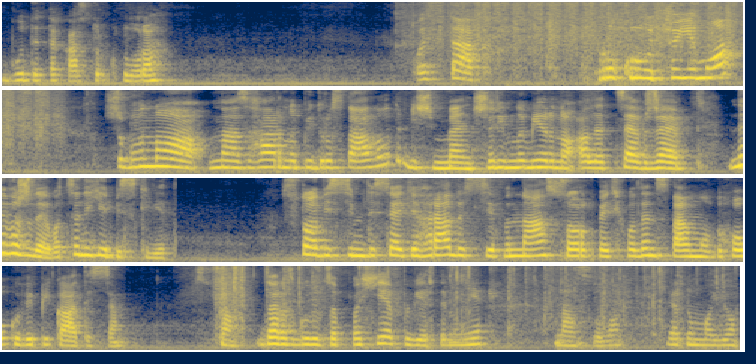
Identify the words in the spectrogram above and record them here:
буде така структура. Ось так прокручуємо, щоб воно в нас гарно підростало, більш-менш рівномірно, але це вже не важливо, це не є бісквіт. 180 градусів на 45 хвилин ставимо в духовку випікатися. Все, зараз будуть запахи, повірте мені, на слово. Я думаю,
